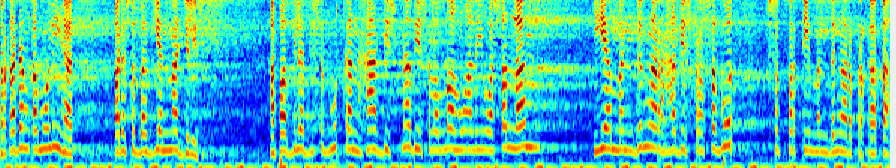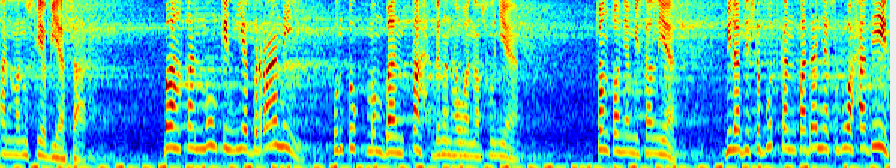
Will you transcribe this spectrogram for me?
Terkadang kamu lihat pada sebagian majelis apabila disebutkan hadis Nabi Shallallahu Alaihi Wasallam, ia mendengar hadis tersebut seperti mendengar perkataan manusia biasa. Bahkan mungkin ia berani untuk membantah dengan hawa nafsunya. Contohnya misalnya, bila disebutkan padanya sebuah hadis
